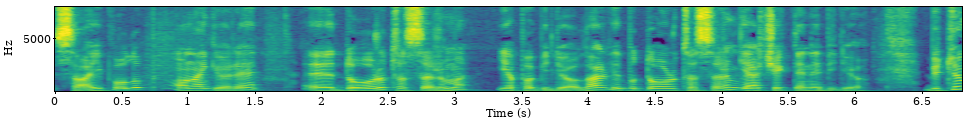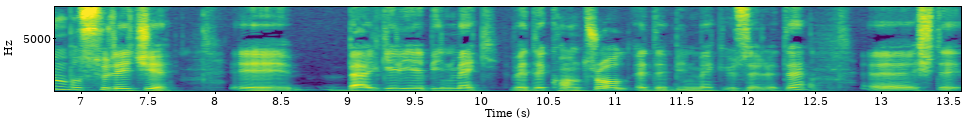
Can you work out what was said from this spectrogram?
sahip olup ona göre e, doğru tasarımı yapabiliyorlar ve bu doğru tasarım gerçeklenebiliyor. Bütün bu süreci e, belgeleyebilmek ve de kontrol edebilmek üzere de e, işte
